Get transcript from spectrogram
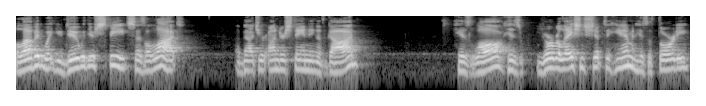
Beloved, what you do with your speech says a lot about your understanding of God, His law, His your relationship to Him and His authority,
